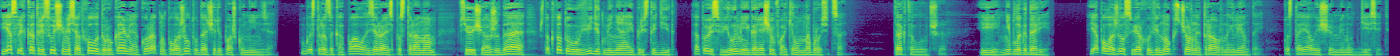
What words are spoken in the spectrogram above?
я слегка трясущимися от холода руками аккуратно положил туда черепашку-ниндзя. Быстро закопал, озираясь по сторонам, все еще ожидая, что кто-то увидит меня и пристыдит, а то и с вилами и горящим факелом набросится. Так-то лучше. И не благодари. Я положил сверху венок с черной траурной лентой. Постоял еще минут десять.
